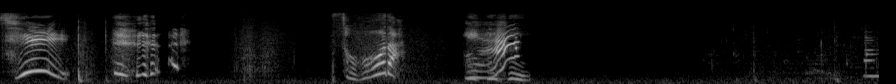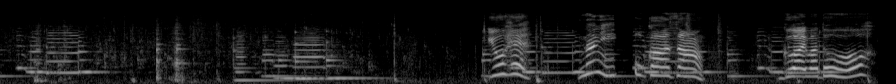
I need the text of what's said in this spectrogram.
ちー。そうだ。傭兵何？お母さん。具合はどう？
